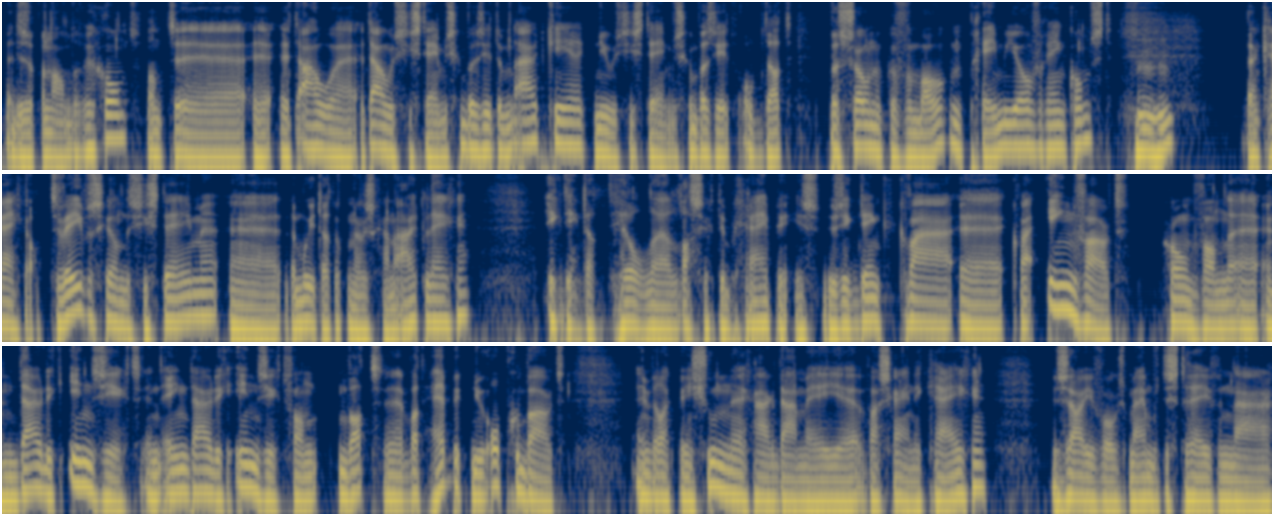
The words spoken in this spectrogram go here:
Dat is op een andere grond, want eh, het, oude, het oude systeem is gebaseerd op een uitkering. Het nieuwe systeem is gebaseerd op dat persoonlijke vermogen, een premieovereenkomst. Mhm. dan krijg je al twee verschillende systemen. dan moet je dat ook nog eens gaan uitleggen. Ik denk dat het heel lastig te begrijpen is. Dus ik denk qua, qua eenvoud gewoon van uh, een duidelijk inzicht, een eenduidig inzicht van wat, uh, wat heb ik nu opgebouwd en welk pensioen uh, ga ik daarmee waarschijnlijk krijgen. Zou je volgens mij moeten streven naar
